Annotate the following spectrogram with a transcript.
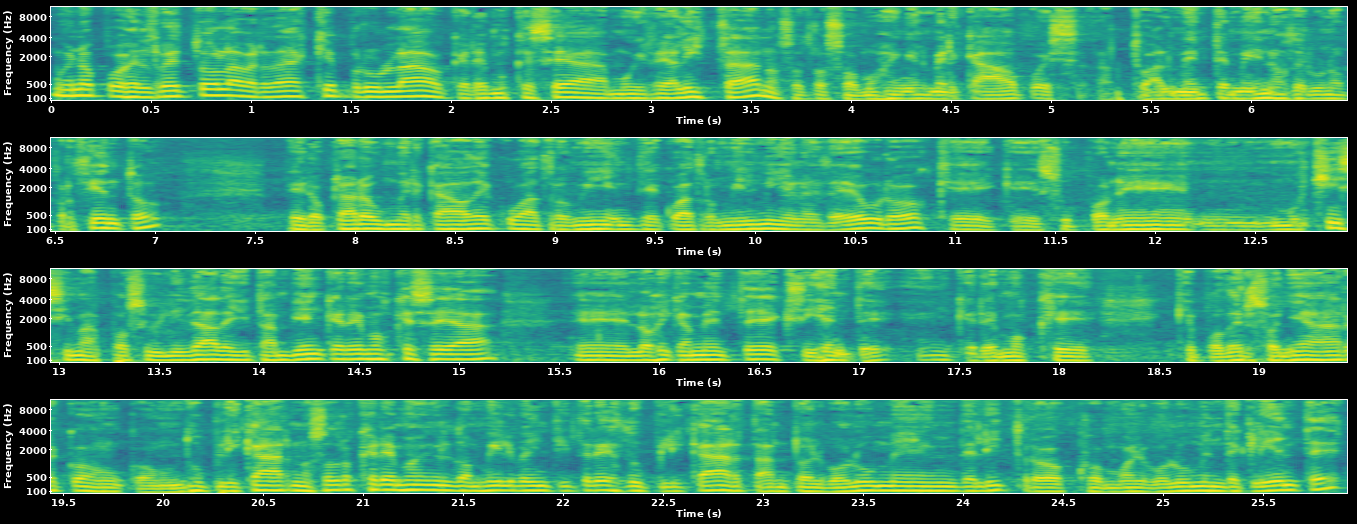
Bueno, pues el reto la verdad es que por un lado queremos que sea muy realista, nosotros somos en el mercado pues actualmente menos del 1%, pero claro, un mercado de 4.000 de cuatro mil millones de euros que, supone muchísimas posibilidades. Y también queremos que sea eh, lógicamente exigente, queremos que, poder soñar con, duplicar, nosotros queremos en el 2023 duplicar tanto el volumen de litros como el volumen de clientes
